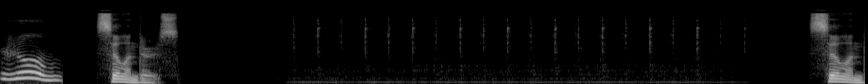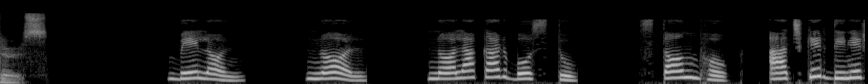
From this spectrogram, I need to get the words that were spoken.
Rome. Cylinders. Cylinders. বেলন, নল, নলাকার বস্তু স্তম্ভক আজকের দিনের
